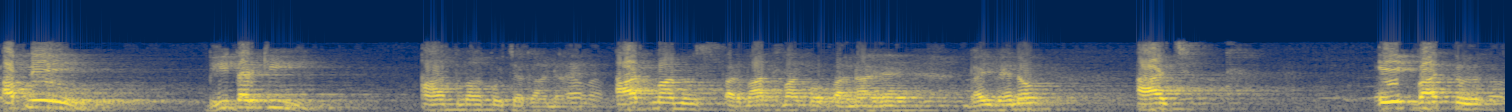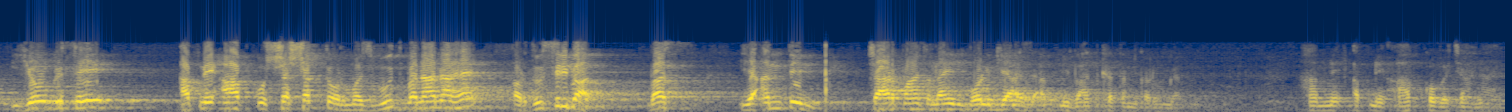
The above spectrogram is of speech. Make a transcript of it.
अपने भीतर की आत्मा को जगाना है। आत्मा में उस परमात्मा को पाना है। भाई बहनों आज एक बात तो योग से अपने आप को सशक्त और मज़बूत बनाना है और दूसरी बात बस ये अंतिम चार पाँच लाइन बोल के आज अपनी बात खत्म करूँगा। हमने अपने आप को बचाना है।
